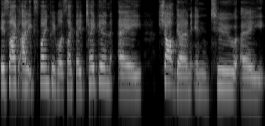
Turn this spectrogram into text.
It's like I explain to people. It's like they've taken a shotgun into a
